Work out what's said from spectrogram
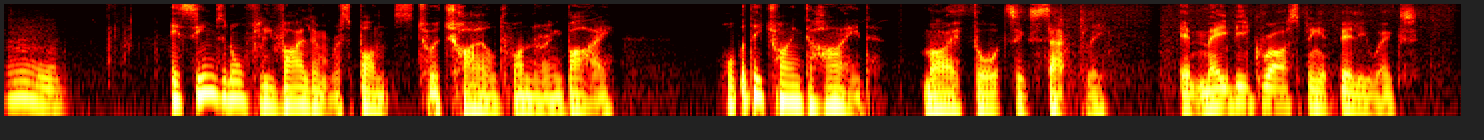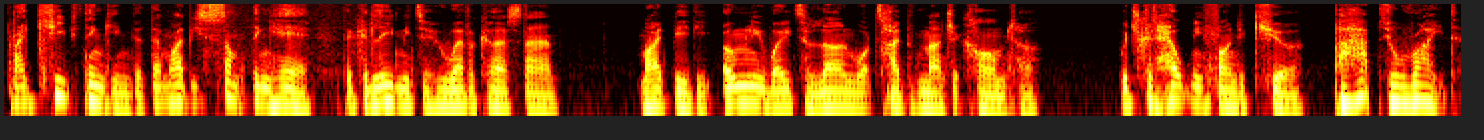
Hmm. It seems an awfully violent response to a child wandering by. What were they trying to hide? My thoughts exactly. It may be grasping at Billywigs, but I keep thinking that there might be something here that could lead me to whoever cursed Anne. Might be the only way to learn what type of magic harmed her, which could help me find a cure. Perhaps you're right.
